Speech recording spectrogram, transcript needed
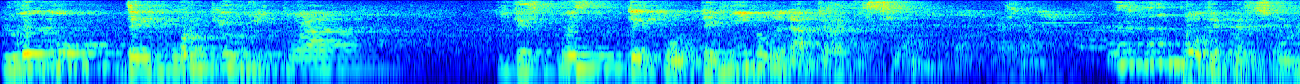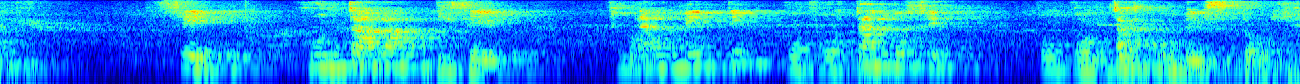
luego del propio ritual y después del contenido de la tradición, un grupo de personas se juntaba, dice, finalmente confortándose con contar una historia.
